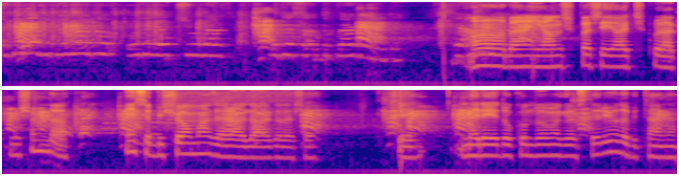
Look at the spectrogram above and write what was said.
Çünkü bazı videolarda oraya açıyorlar. Orada sandıklar vardı. Aa ben yanlışlıkla şeyi açık bırakmışım da. Neyse bir şey olmaz herhalde arkadaşlar. Şey nereye dokunduğumu gösteriyor da bir tane.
